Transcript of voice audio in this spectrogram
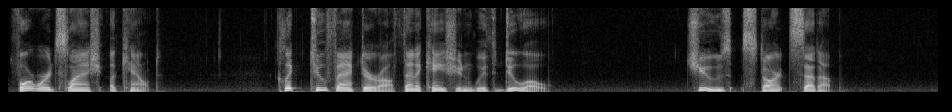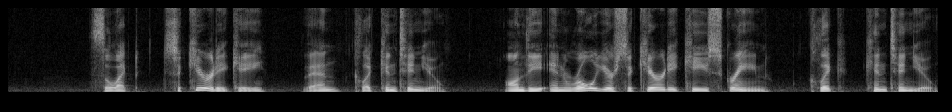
forward slash account. Click Two-Factor Authentication with Duo. Choose Start Setup. Select Security Key, then click Continue. On the Enroll Your Security Key screen, click Continue.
